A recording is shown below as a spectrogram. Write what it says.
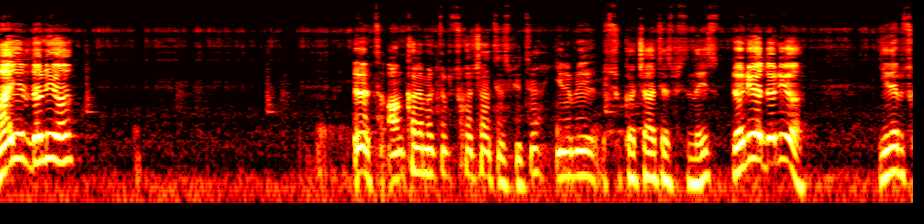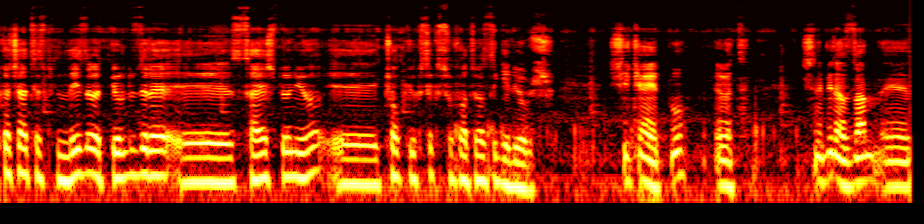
Hayır dönüyor. Evet Ankara metrop su kaçağı tespiti. Yine bir su kaçağı tespitindeyiz. Dönüyor dönüyor. Yine bir su kaçağı tespitindeyiz. Evet gördüğünüz üzere e, sayaç dönüyor. E, çok yüksek su faturası geliyormuş. Şikayet bu. Evet. Şimdi birazdan e,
